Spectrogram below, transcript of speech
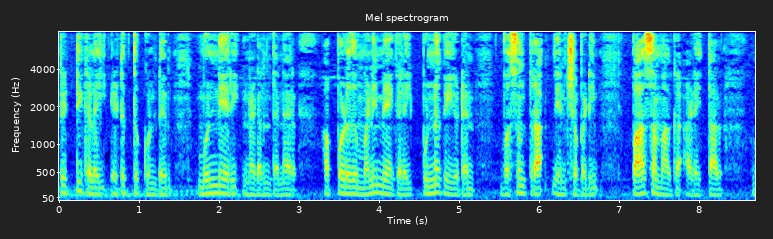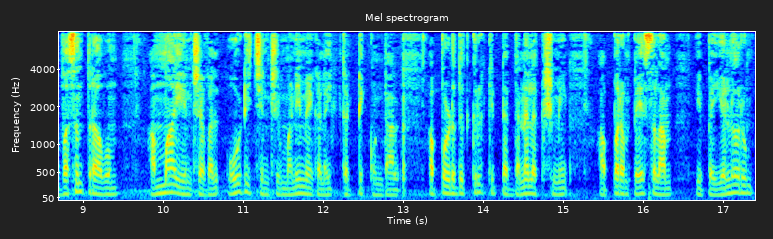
பெட்டிகளை எடுத்துக்கொண்டு முன்னேறி நடந்தனர். அப்பொழுது மணிமேகலை புன்னகையுடன் வசுந்தரா என்றபடி பாசமாக அழைத்தாள். வசுந்தராவும் அம்மா என்றவள் ஓடிச் சென்று மணிமேகலை கட்டிக்கொண்டாள். அப்பொழுது குறுக்கிட்ட தனலட்சுமி அப்புறம் பேசலாம். இப்ப எல்லோரும்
